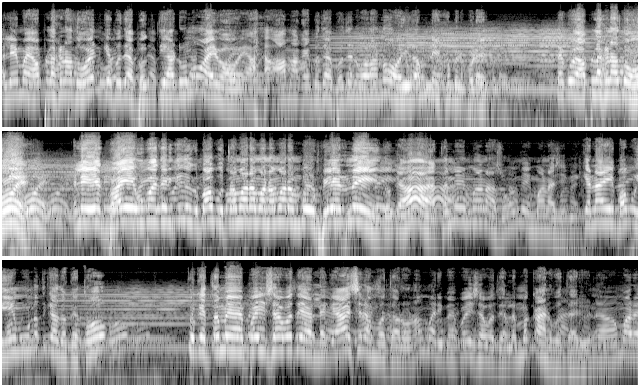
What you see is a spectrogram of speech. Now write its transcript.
એટલે એમાં અપલખણા તો હોય ને કે બધા ભક્તિ આટું ન આવ્યા હોય. આમાં કઈ બધા ભજન વાળા ન હોય અમને ખબર પડે. એટલે કોઈ અપલખણા તો હોય, એટલે એક ભાઈએ ઊભા થઈને કીધું કે બાપુ તમારામાં અમારા બહુ ફેર નહીં. તો કે, હા, તમે માણસ અમે માણસ કે, ના, એ બાપુ એમ હું નથી કહેતો કે, તો? તો કે, તમે પૈસા વધે એટલે કે આશ્રમ વધારો ને અમારી પાસે પૈસા વધે એટલે મકાન વધાર્યું ને અમારે,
